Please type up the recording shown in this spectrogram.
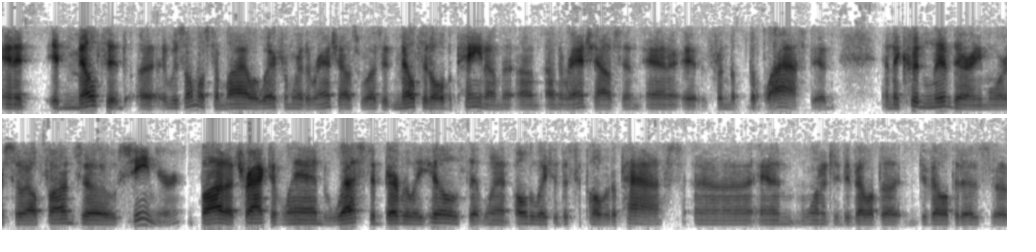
and it it melted. Uh, it was almost a mile away from where the ranch house was. It melted all the paint on the on, on the ranch house, and and it, from the the blast did, and they couldn't live there anymore. So Alfonso Senior bought a tract of land west of Beverly Hills that went all the way to the Sepulveda Pass, uh, and wanted to develop a develop it as uh,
